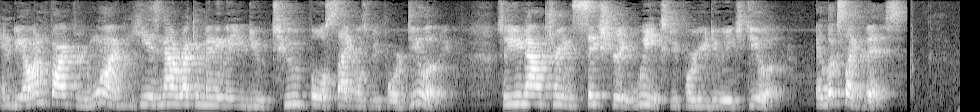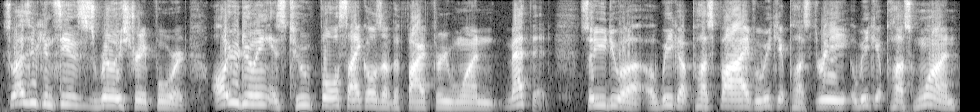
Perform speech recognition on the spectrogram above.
and beyond 531, he is now recommending that you do two full cycles before deloading. So you now train six straight weeks before you do each deload. It looks like this. So as you can see, this is really straightforward. All you're doing is two full cycles of the 531 method. So you do a, a, week at plus 5, a week at plus 3, a week at plus 1.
